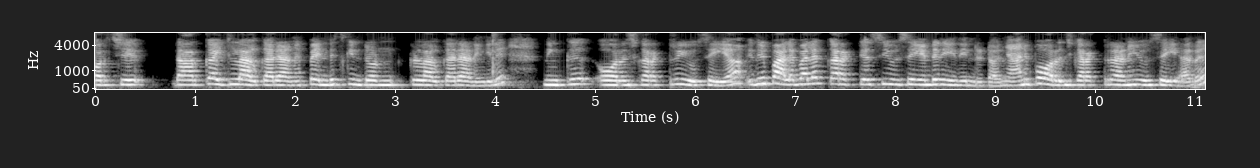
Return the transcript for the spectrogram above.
കുറച്ച് ഡാർക്ക് ആയിട്ടുള്ള ആൾക്കാരാണ്. ഇപ്പം എന്റെ സ്കിൻ ടോണിലുള്ള ആൾക്കാരാണെങ്കിൽ നിങ്ങൾക്ക് ഓറഞ്ച് കറക്റ്റർ യൂസ് ചെയ്യാം. ഇതിന് പല പല കറക്റ്റേഴ്സ് യൂസ് ചെയ്യേണ്ട രീതി ഉണ്ട് കേട്ടോ ഞാനിപ്പോൾ ഓറഞ്ച് കറക്റ്ററാണ് യൂസ് ചെയ്യാറ്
